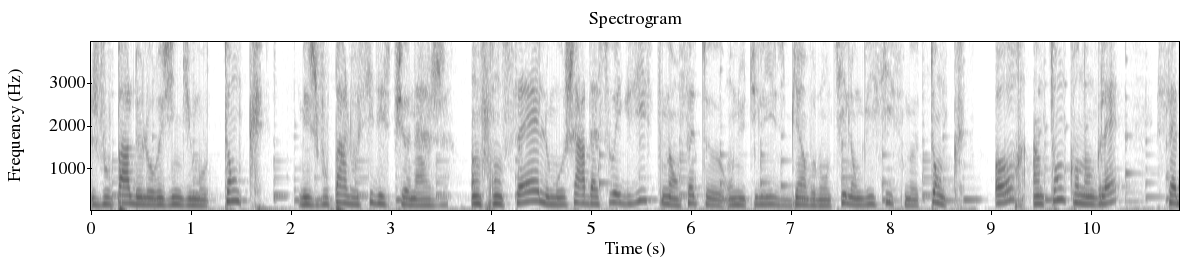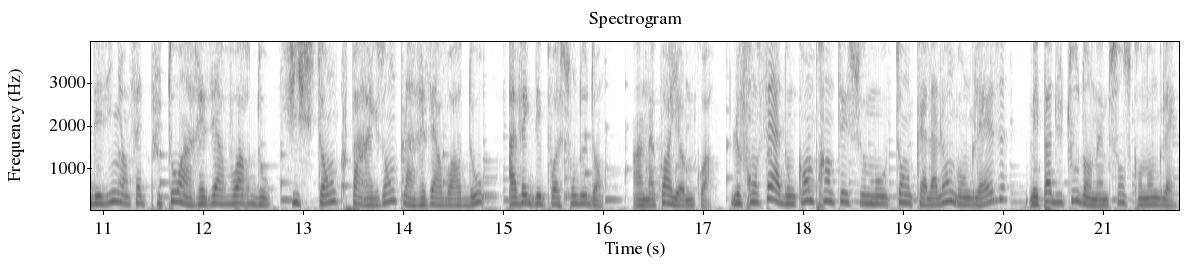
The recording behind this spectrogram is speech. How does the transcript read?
je vous parle de l'origine du mot tank, mais je vous parle aussi d'espionnage. En français, le mot char d'assaut existe, mais en fait, euh, on utilise bien volontiers l'anglicisme tank. Or, un tank en anglais, ça désigne en fait plutôt un réservoir d'eau. Fish tank, par exemple, un réservoir d'eau avec des poissons dedans. Un aquarium, quoi. Le français a donc emprunté ce mot tank à la langue anglaise, mais pas du tout dans le même sens qu'en anglais.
